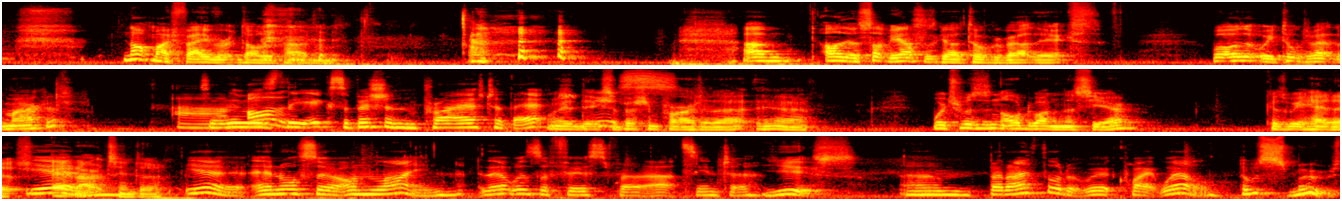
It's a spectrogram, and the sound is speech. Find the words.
Not my favourite Dolly Parton. um, oh, there's something else I was going to talk about next. What was it? We talked about the market. So there was oh, the exhibition prior to that. We had the Yes. exhibition prior to that, yeah. Which was an odd one this year because we had it at Artsenta. Yeah, and also online. That was a first for Artsenta. Yes, Um, but I thought it worked quite well. it was smooth.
